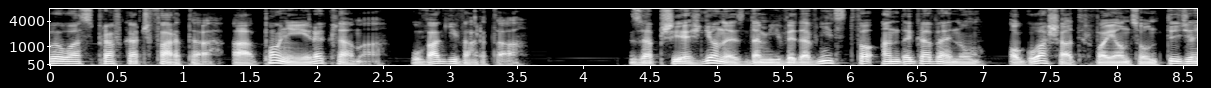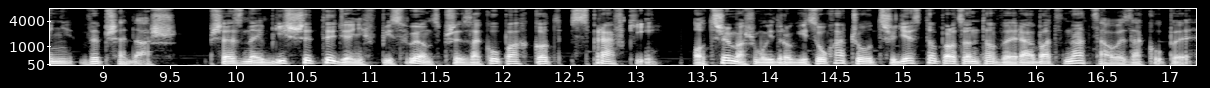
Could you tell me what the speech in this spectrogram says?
była sprawka czwarta, a po niej reklama. Uwagi warta. Zaprzyjaźnione z nami wydawnictwo Andegavenum ogłasza trwającą tydzień wyprzedaż. Przez najbliższy tydzień wpisując przy zakupach kod SPRAWKI otrzymasz, mój drogi słuchaczu, 30% rabat na całe zakupy.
